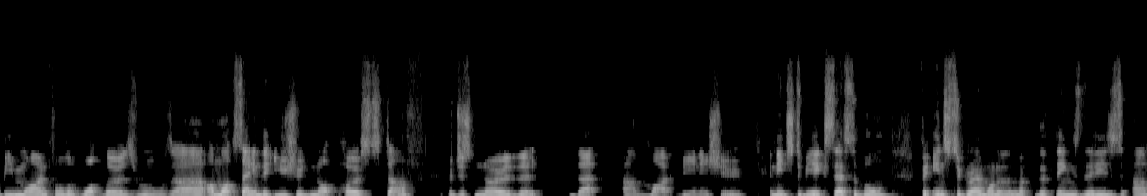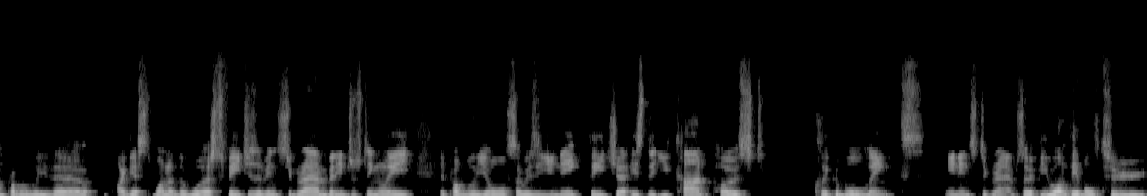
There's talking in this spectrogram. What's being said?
be mindful of what those rules are. I'm not saying that you should not post stuff, but just know that that um, might be an issue. It needs to be accessible. For Instagram, one of the, the things that is um, probably the, I guess, one of the worst features of Instagram, but interestingly, it probably also is a unique feature, is that you can't post clickable links in Instagram. So if you want people to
